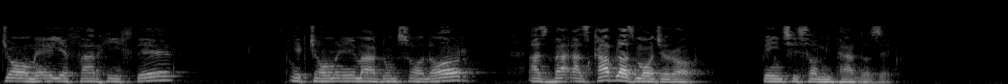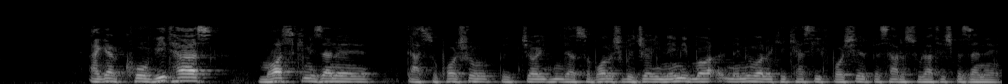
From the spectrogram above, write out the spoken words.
جامعه فرهیخته یک جامعه مردم سالار از, از قبل از ماجرا به این چیزها می‌پردازه. اگر کووید هست ماسک می‌زنه دست و پاشو به جای دست و بالشو به جایی نمیماله که کثیف باشه به سر و صورتش بزنه.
